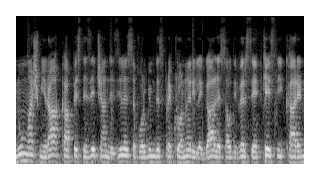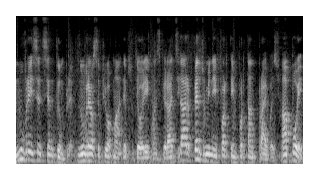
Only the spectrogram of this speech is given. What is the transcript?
Nu m-aș mira ca peste 10 ani de zile să vorbim despre clonări legale sau diverse chestii care nu vrei să ți se întâmple. Nu vreau să fiu acum adeptul teoriei conspirații, dar pentru mine e foarte important privacy. Apoi,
